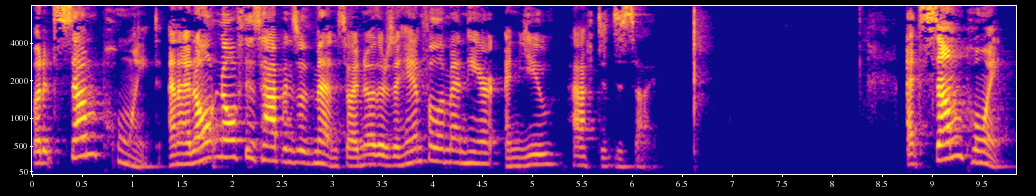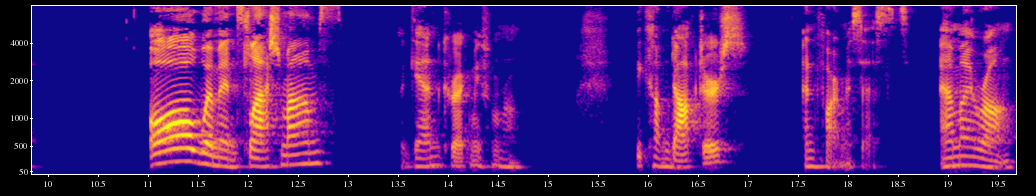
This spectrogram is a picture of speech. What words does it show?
But at some point, and I don't know if this happens with men, so I know there's a handful of men here, and you have to decide. At some point, all women slash moms, again, correct me if I'm wrong, become doctors and pharmacists. Am I wrong?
